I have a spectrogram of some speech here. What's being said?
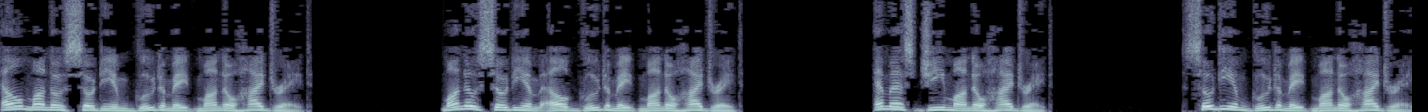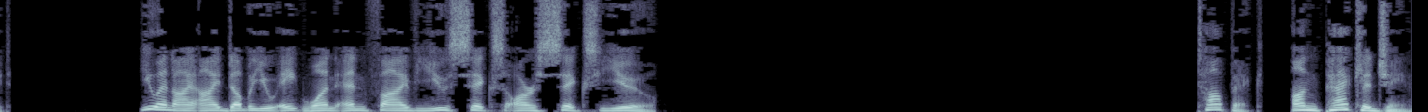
L-monosodium glutamate monohydrate Monosodium L-glutamate monohydrate MSG monohydrate Sodium glutamate monohydrate UNIIW81N5U6R6U Topic. On packaging.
